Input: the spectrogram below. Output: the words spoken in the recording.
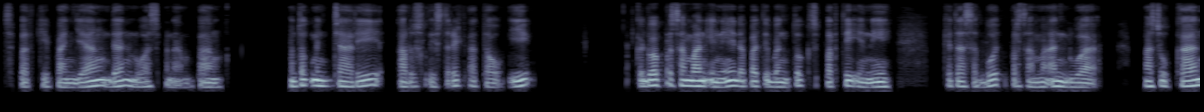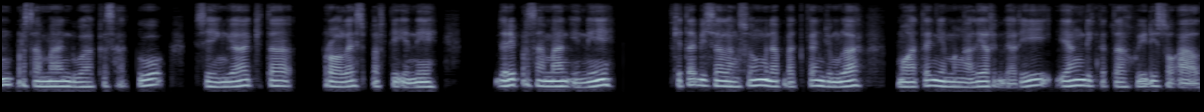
seperti panjang dan luas penampang. Untuk mencari arus listrik atau I, kedua persamaan ini dapat dibentuk seperti ini. Kita sebut persamaan 2. Masukkan persamaan 2 ke 1 sehingga kita peroleh seperti ini. Dari persamaan ini, kita bisa langsung mendapatkan jumlah muatan yang mengalir dari yang diketahui di soal.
